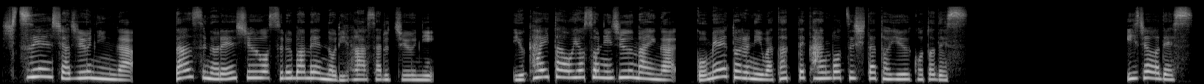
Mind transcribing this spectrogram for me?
出演者10人がダンスの練習をする場面のリハーサル中に、床板およそ20枚が5メートルにわたって陥没したということです。以上です。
